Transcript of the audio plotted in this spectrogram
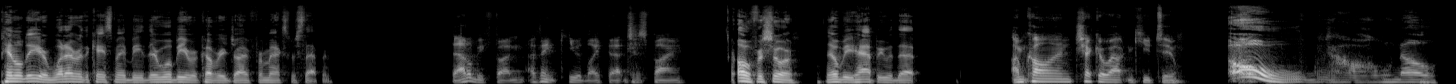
penalty or whatever the case may be, there will be a recovery drive for Max Verstappen. that'll be fun. I think he would like that just fine. Oh, for sure, he'll be happy with that. I'm calling Checo out in Q2. Oh, oh no,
